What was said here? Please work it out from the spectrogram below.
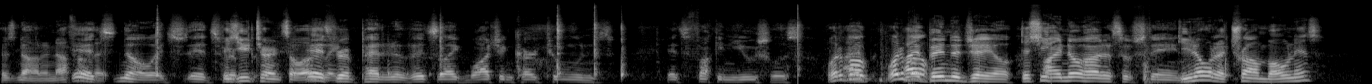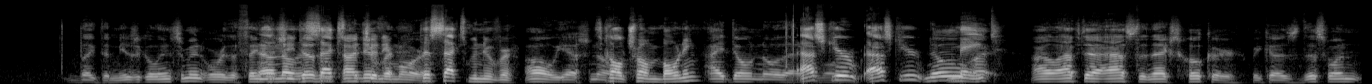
There's not enough of It's it. no, it's it's Because rep- you turn so ugly. it's repetitive. It's like watching cartoons. It's fucking useless. What about I've- what I've been to jail. Does she? I know how to sustain. do you know what a trombone is? like the musical instrument or the thing No, that no, she the doesn't sex touch maneuver. anymore? The sex maneuver. oh yes, no. It's called tromboning. I don't know that. Ask anymore. your ask your No, mate. I'll have to ask the next hooker because this one,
